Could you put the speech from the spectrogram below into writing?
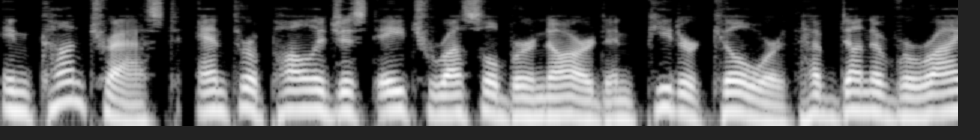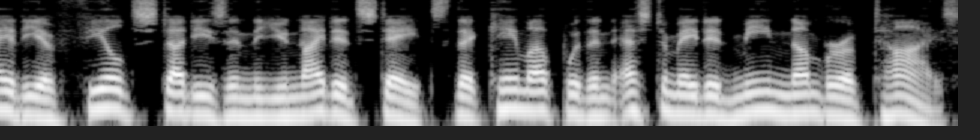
In contrast, anthropologist H. Russell Bernard and Peter Killworth have done a variety of field studies in the United States that came up with an estimated mean number of ties,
